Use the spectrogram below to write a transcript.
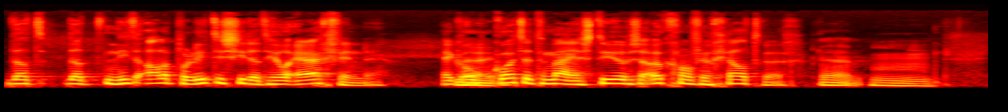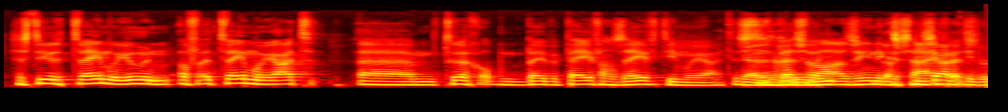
dat, dat niet alle politici dat heel erg vinden. Kijk, Nee. op korte termijn sturen ze ook gewoon veel geld terug. Ja. Hmm. Ze sturen 2 miljoen of eh, 2 miljard ehm, terug op een BBP van 17 miljard. Dus Ja, dat is best wel een- aanzienlijke Dat is bizar dat cijfers. die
